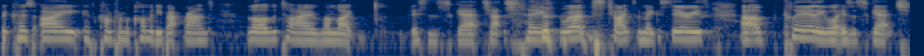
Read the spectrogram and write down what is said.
because I have come from a comedy background, a lot of the time I'm like, this is a sketch. Actually, whoops, tried to make a series out of clearly what is a sketch,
